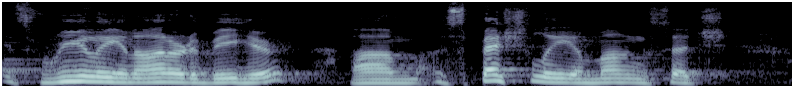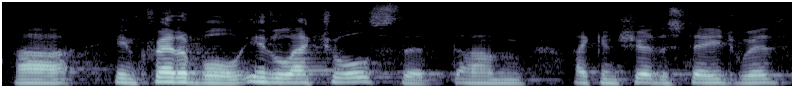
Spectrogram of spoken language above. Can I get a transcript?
It's really an honor to be here, um, especially among such uh, incredible intellectuals that um, I can share the stage with.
